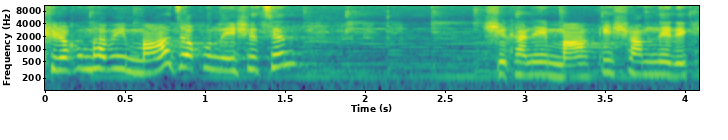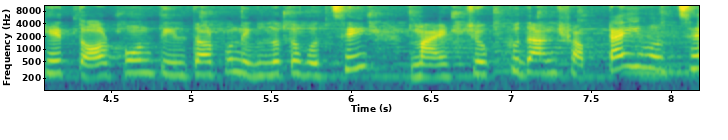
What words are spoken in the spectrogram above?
সেরকমভাবেই মা যখন এসেছেন সেখানে মাকে সামনে রেখে তর্পণ তিল তর্পণ এগুলো তো হচ্ছেই। মায়ের চক্ষুদান সবটাই হচ্ছে।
